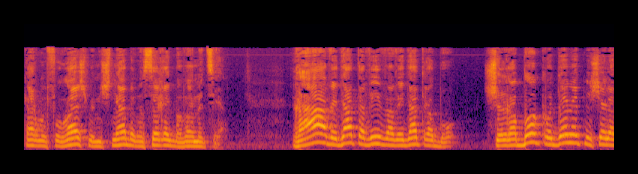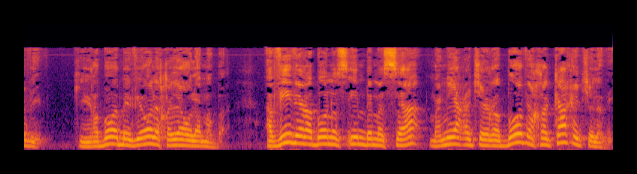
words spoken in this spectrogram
כך מפורש במשנה במסכת בבא מציע. ראה אבדת אביו ואבדת רבו, של רבו קודמת משל אביו, כי רבו מביאו לחיי העולם הבא. אביו ורבו נוסעים במסע, מניח את של רבו ואחר כך את של אביו.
